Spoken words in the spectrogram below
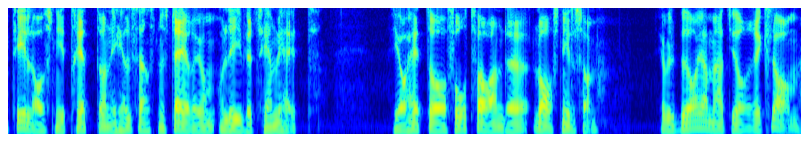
till avsnitt 13 i Hälsans mysterium och livets hemlighet. Jag heter fortfarande Lars Nilsson. Jag vill börja med att göra reklam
